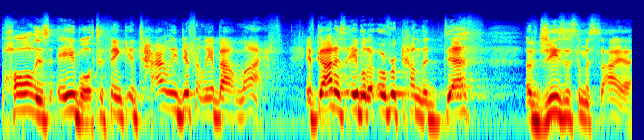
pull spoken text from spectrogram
Paul is able to think entirely differently about life. If God is able to overcome the death of Jesus the Messiah,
